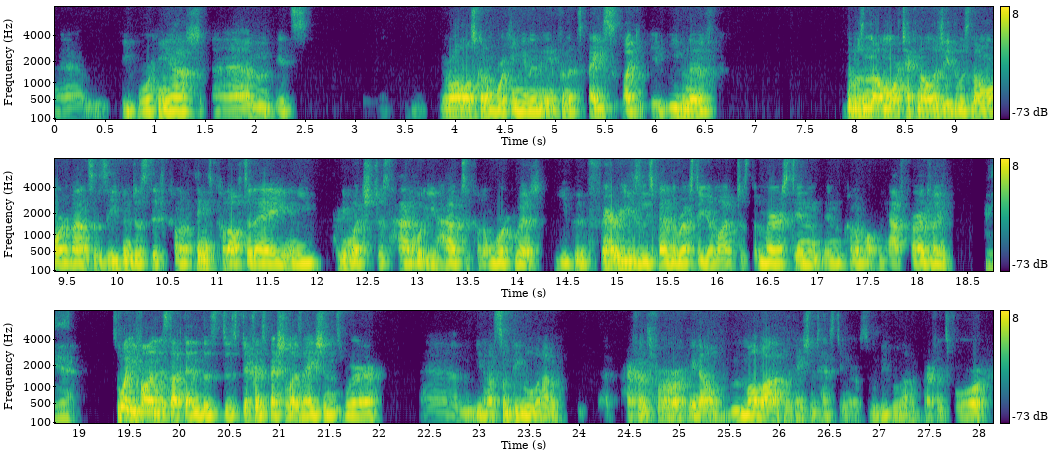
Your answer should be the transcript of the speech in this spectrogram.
um, keep working at. Um, it's you're almost kind of working in an infinite space. Like if, even if there was no more technology, there was no more advances. Even just if kind of things cut off today, and you pretty much just had what you had to kind of work with, you could very easily spend the rest of your life just immersed in in kind of what we have currently. Yeah. So what you find is that then there's there's different specializations where um, you know some people will have a preference for you know mobile application testing, or some people have a preference for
